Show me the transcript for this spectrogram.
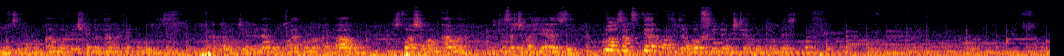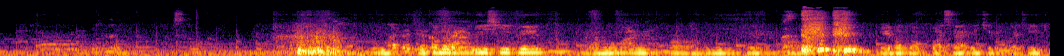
umusingi wa mukama bishwe dutanga n'uburezi kandi abakenera nawe gukora akomaka bwawe icyo twashabamo kamara kiza kibahereze ubaza kutere abantu kugira ngo usinde gushyira mu ndobo kamera yanjye yishyitwe aranga umwana reba twakwasa ikirunga cyitu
